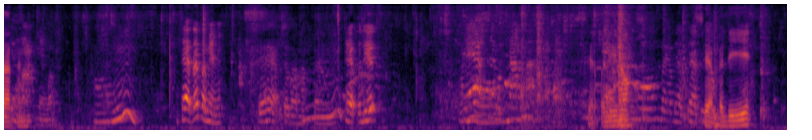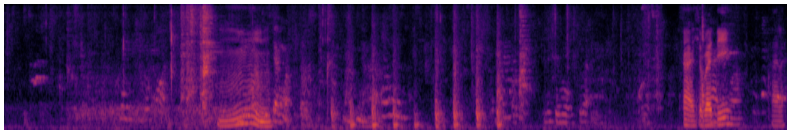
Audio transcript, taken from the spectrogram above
ตักอันหมาแห้งวะอืมแซ่บได้ปะเมียง แซ่บจะว่ามักแซ่บแซ่บประเดี๋ยวแซ่บใส่มะขามค่ะแซ่บอันนี้เนาะหอมแบบแซ่บแซ่บแซ่บอันนี้เคยกินมาก่อนอืมจังหวะหมาหยานี่คือหกเสื้อใช่สบายดีใช่เลย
